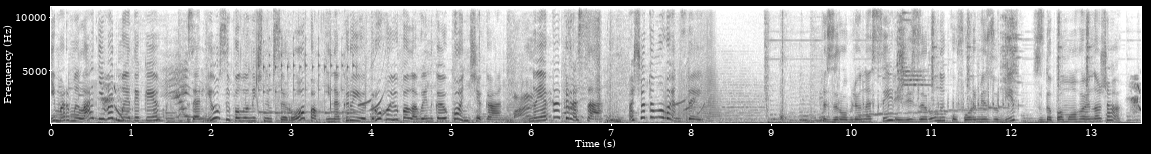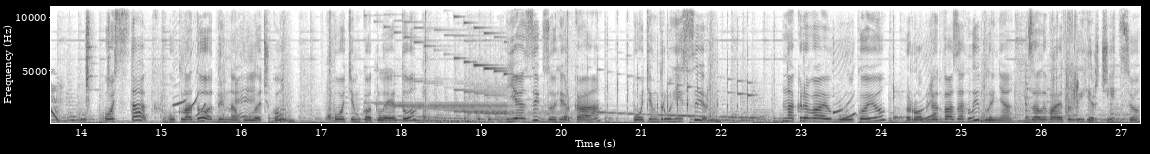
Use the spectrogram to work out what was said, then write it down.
І мармеладні ведмедики. Залью все полуничним сиропом і накрию другою половинкою пончика. Ну яка краса! А що там у Венздей? Зроблю на сирі візерунок у формі зубів з допомогою ножа. Ось так. Укладу один на булочку, потім котлету, язик з огірка, потім другий сир. Накриваю булкою, роблю два заглиблення, заливаю туди гірчицю.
